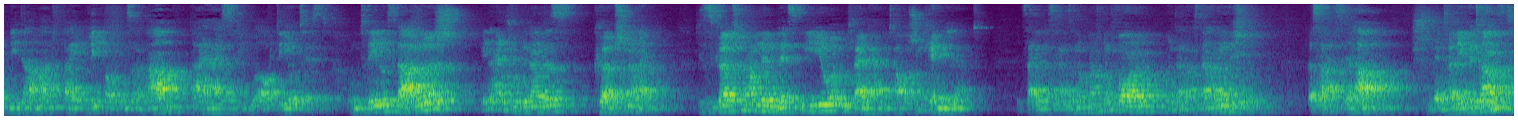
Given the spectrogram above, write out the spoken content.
und die Dame hat freien Blick auf unseren Arm, daher heißt die Figur auch Deo-Test. Und drehen uns dadurch in ein sogenanntes Körbchen ein. Dieses Körbchen haben wir im letzten Video im kleinen Herrentaucher schon kennengelernt. Wir zeigen das Ganze nochmal von vorne und dann aus der anderen Richtung. Das heißt, wir haben Schmetterling getanzt,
